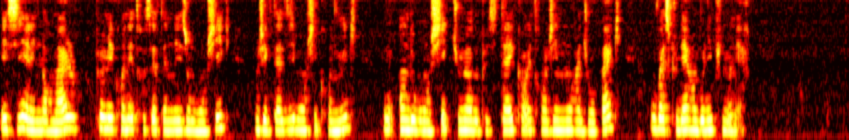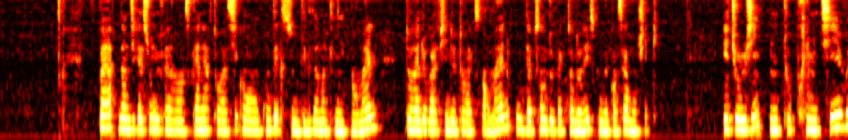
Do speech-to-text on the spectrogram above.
Et si elle est normale, peut méconnaître certaines lésions bronchiques, bronchectasie, bronchite chronique ou endobronchique, tumeur de petite taille, corps étranger non radio-opaque ou vasculaire, embolie pulmonaire. Pas d'indication de faire un scanner thoracique en contexte d'examen clinique normal, de radiographie de thorax normale ou d'absence de facteurs de risque de cancer bronchique. Étiologie, une toux primitive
